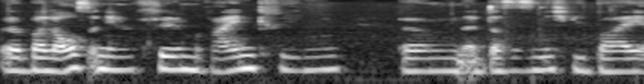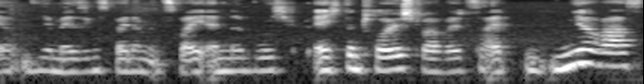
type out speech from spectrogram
äh, Balance in den Film reinkriegen, ähm, dass es nicht wie bei The Amazing Spider-Man 2 endet, wo ich echt enttäuscht war, weil es halt, mir war es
